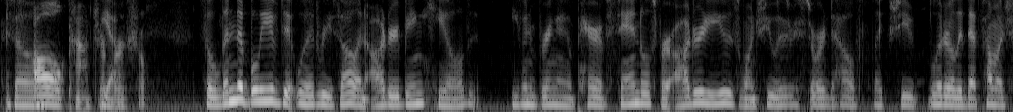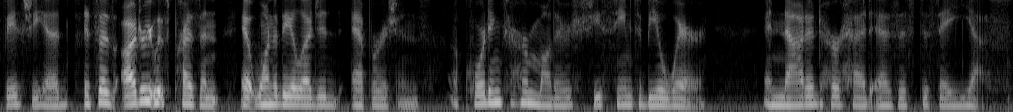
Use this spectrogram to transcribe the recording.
It's so all controversial. so Linda believed it would result in Audrey being healed, even bringing a pair of sandals for Audrey to use once she was restored to health. Like she literally, that's how much faith she had. It says Audrey was present at one of the alleged apparitions. According to her mother, she seemed to be aware and nodded her head as if to say yes.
